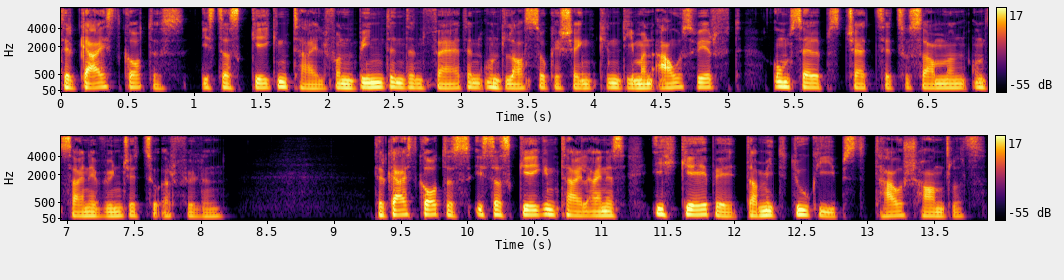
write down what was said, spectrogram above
Der Geist Gottes ist das Gegenteil von bindenden Fäden und Lassogeschenken, die man auswirft, um selbst Schätze zu sammeln und seine Wünsche zu erfüllen. Der Geist Gottes ist das Gegenteil eines Ich gebe, damit du gibst Tauschhandels.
